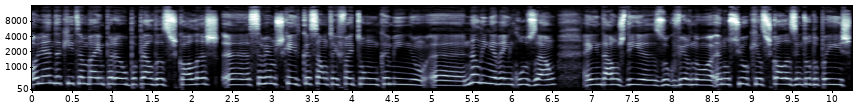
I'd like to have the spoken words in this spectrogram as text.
Olhando aqui também para o papel das escolas, uh, sabemos que a educação tem feito um caminho uh, na linha da inclusão. Ainda há uns dias o governo anunciou que as escolas em todo o país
